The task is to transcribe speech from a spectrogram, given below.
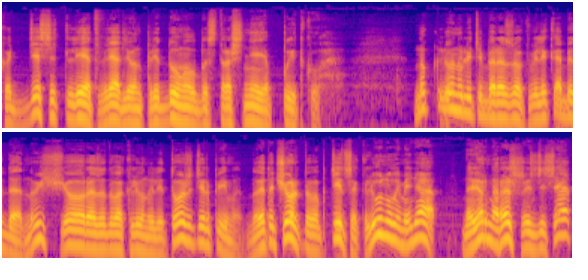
хоть десять лет вряд ли он придумал бы страшнее пытку. Ну, клюнули тебя разок, велика беда. Ну, еще раза два клюнули, тоже терпимо. Но эта чертова птица клюнула меня, наверное, раз шестьдесят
